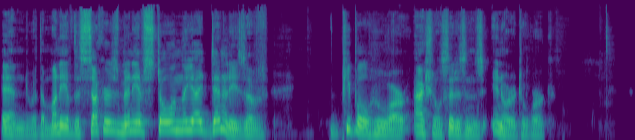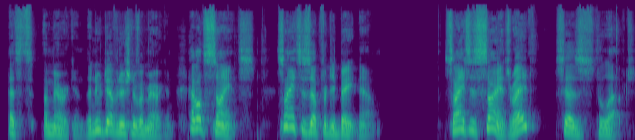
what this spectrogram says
And with the money of the suckers, many have stolen the identities of people who are actual citizens in order to work. That's American, the new definition of American. How about science? Science is up for debate now. Science is science, right? Says the left.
